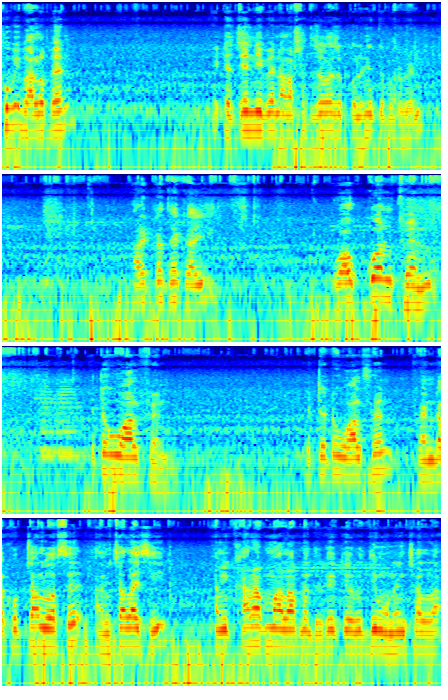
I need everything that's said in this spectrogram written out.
খুবই ভালো ফ্যান এটা যে নেবেন আমার সাথে যোগাযোগ করে নিতে পারবেন। আরেকটা দেখাই। ওয়াকন ফ্যান এটা ওয়াল ফ্যান এটা একটা ওয়াল ফ্যান ফ্যানটা খুব চালু আছে। আমি চালাইছি। আমি খারাপ মাল আপনাদেরকে কেউ দিব না, ইনশাল্লাহ।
